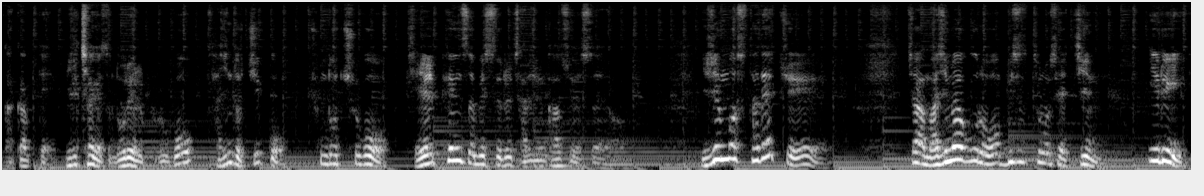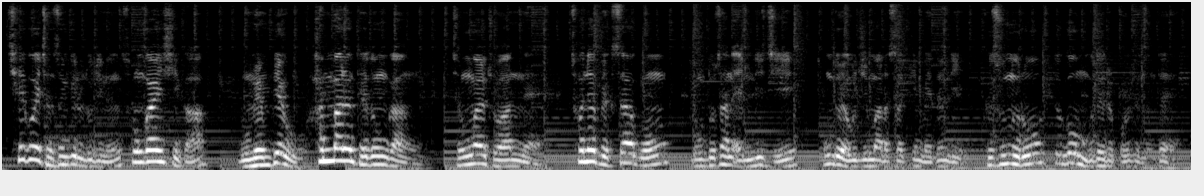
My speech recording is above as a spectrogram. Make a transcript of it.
가깝게 밀착해서 노래를 부르고 사진도 찍고 춤도 추고 제일 팬 서비스를 잘해준 가수였어요. 이제 뭐 스타 됐지. 자 마지막으로 미스트롯의 진 1위 최고의 전성기를 누리는 송가인 씨가 무명배우 한마는 대동강 정말 좋았네 처녀 백사공 용도산 엘리지 홍도에 울지 마라 섞인 메들리 그 순으로 뜨거운 무대를 보여줬는데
